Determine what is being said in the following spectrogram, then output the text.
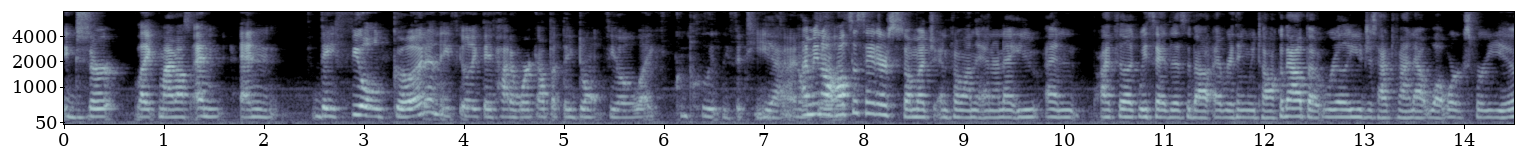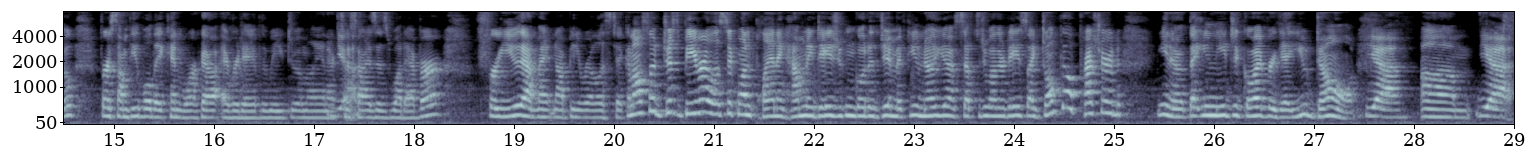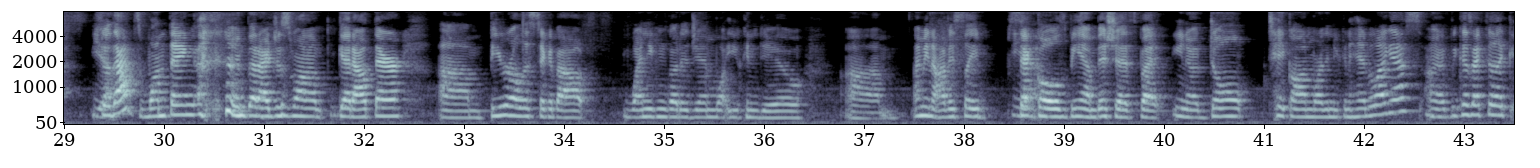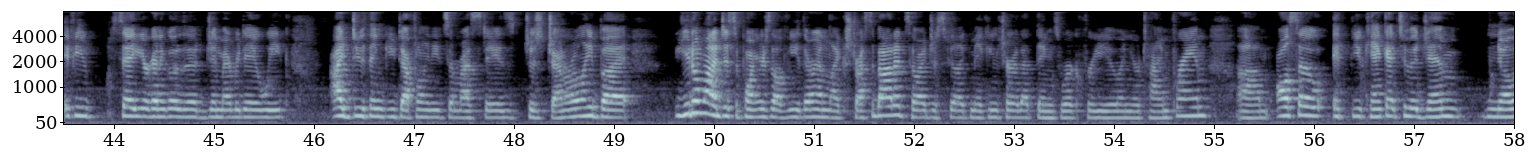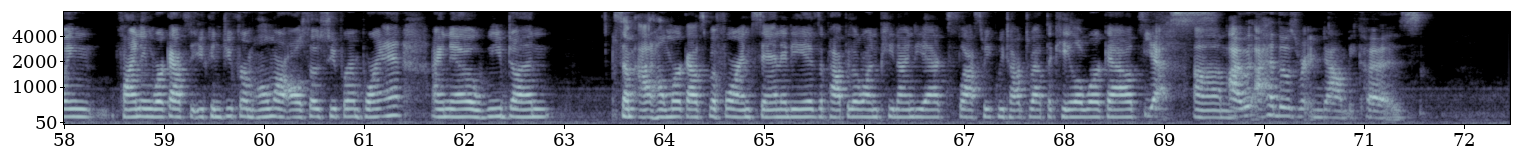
exert, like, my muscle. And, and, they feel good and they feel like they've had a workout, but they don't feel like completely fatigued. Yeah. I, don't mean, I'll like- also say there's so much info on the internet. You and I feel like we say this about everything we talk about, but really you just have to find out what works for you. For some people, they can work out every day of the week, do a million Yeah. exercises, whatever. For you, that might not be realistic. And also, just be realistic when planning how many days you can go to the gym. If you know you have stuff to do other days, like don't feel pressured. You know that you need to go every day. You don't. yeah, Um, yeah, yeah. so that's one thing that I just want to get out there. Um, be realistic about when you can go to gym, what you can do. Um, I mean, obviously, set Yeah. goals, be ambitious, but you know, don't take on more than you can handle. I guess uh, because I feel like if you say you're going to go to the gym every day a week, I do think you definitely need some rest days, just generally, but. You don't want to disappoint yourself either and like stress about it. So I just feel like making sure that things work for you and your time frame. Um, also, if you can't get to a gym, knowing finding workouts that you can do from home are also super important. I know we've done some at home workouts before. Insanity is a popular one. P90X. Last week we talked about the Kayla workouts. Yes. Um, I, w- I had those written down because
